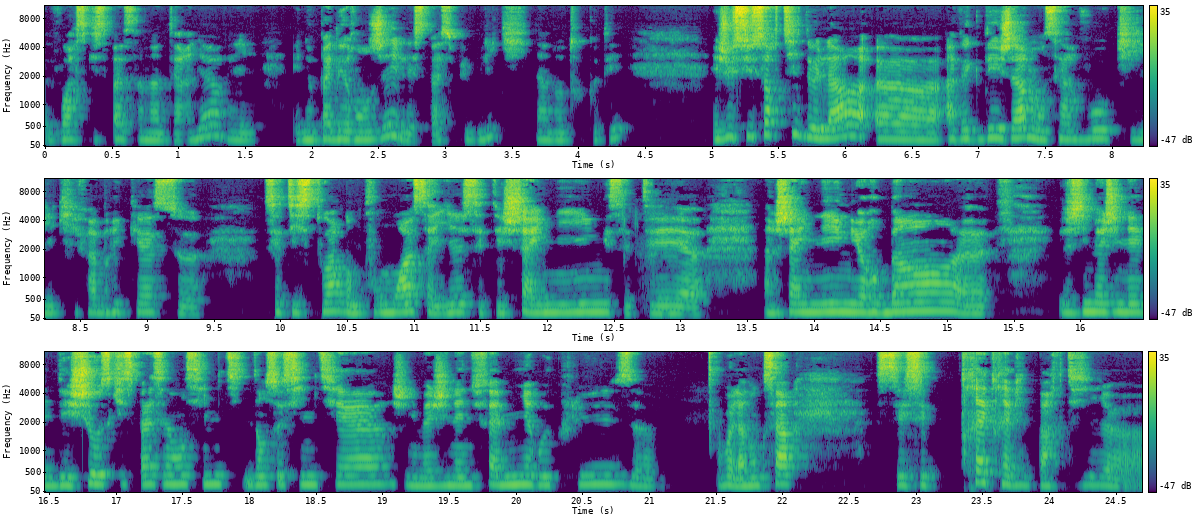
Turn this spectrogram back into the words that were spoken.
euh, voir ce qui se passe à l'intérieur et, et, ne pas déranger l'espace public d'un autre côté. Et je suis sortie de là euh, avec déjà mon cerveau qui, qui fabriquait ce, cette histoire. Donc pour moi, ça y est, c'était Shining, c'était euh, un Shining urbain. Euh, j'imaginais des choses qui se passaient dans, dans ce cimetière. J'imaginais une famille recluse. Voilà, donc ça, c'est très très vite parti euh,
